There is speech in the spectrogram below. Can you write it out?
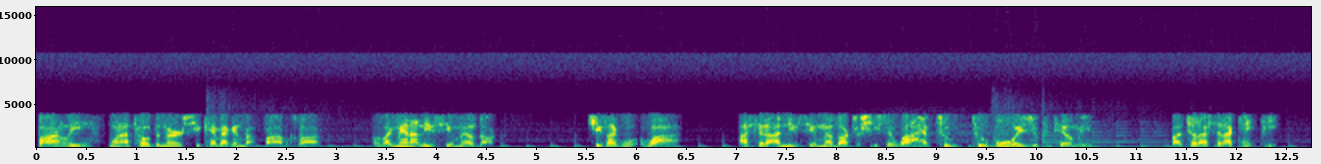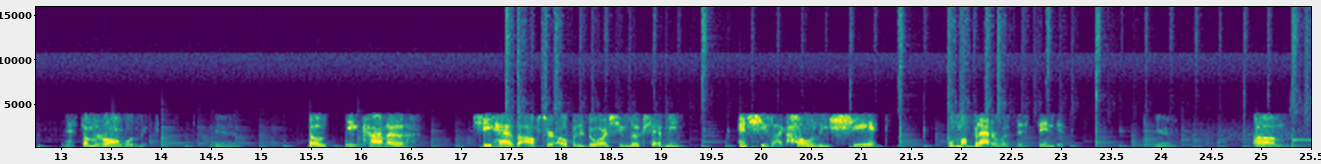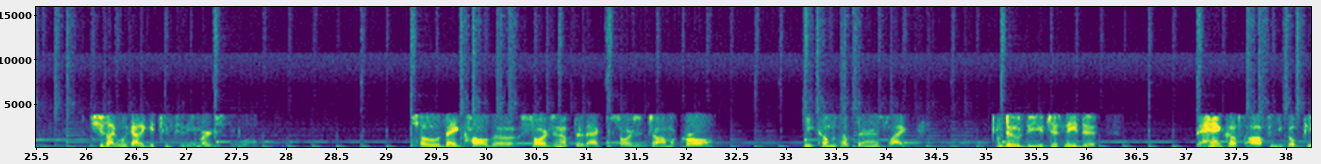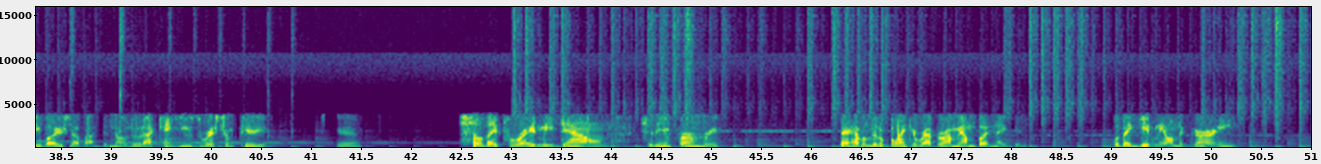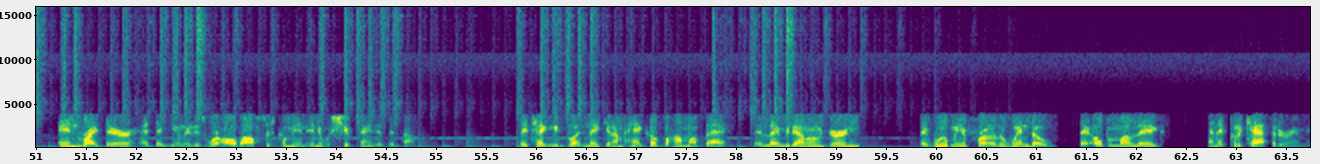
finally when I told the nurse, she came back in about five o'clock. I was like, Man, I need to see a male doctor. She's like, Well, why? I said, I need to see a male doctor. She said, Well, I have two two boys, you can tell me. I tell her I said I can't pee and something's wrong with me. Yeah. So she kinda she has the officer open the door and she looks at me and she's like, Holy shit. Well my bladder was distended. Yeah. um, she's like, we got to get you to the emergency room. So they call the sergeant up there, the acting sergeant John McCraw. He comes up there and is like, dude, do you just need to the handcuffs off and you go pee by yourself? I said, no, dude, I can't use the restroom, period. Yeah. So they parade me down to the infirmary. They have a little blanket wrapped around me. I'm butt naked. Well, they get me on the gurney, and right there at that unit is where all the officers come in, and it was shift change at that time. They take me butt naked. I'm handcuffed behind my back. They lay me down on the gurney. They wheel me in front of the window. They open my legs, and they put a catheter in me.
